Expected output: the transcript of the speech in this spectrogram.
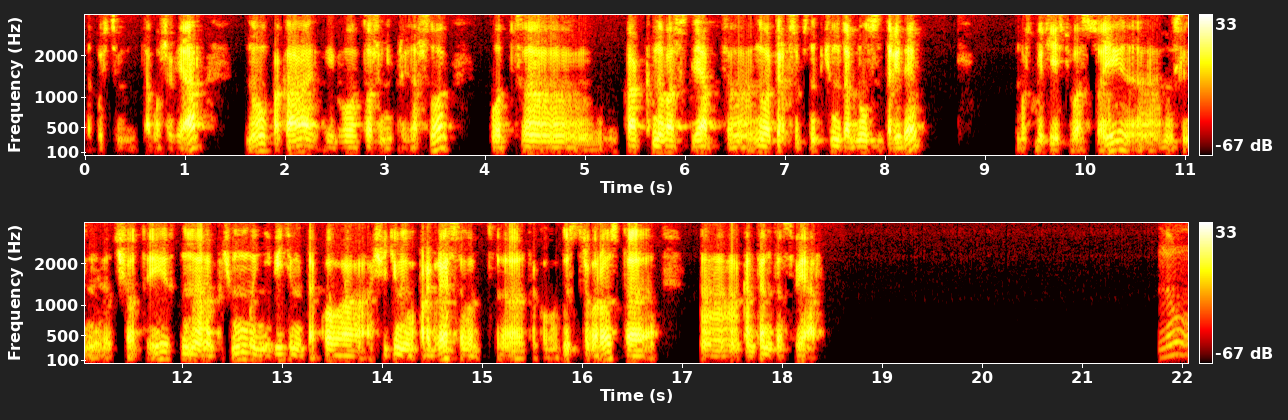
допустим, того же VR – но пока его тоже не произошло. Вот э, как, на ваш взгляд, э, ну, во-первых, собственно, почему загнулся 3D? Может быть, есть у вас свои э, мысли на этот счет? И почему мы не видим такого ощутимого прогресса, вот такого быстрого роста контента с VR? Ну,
